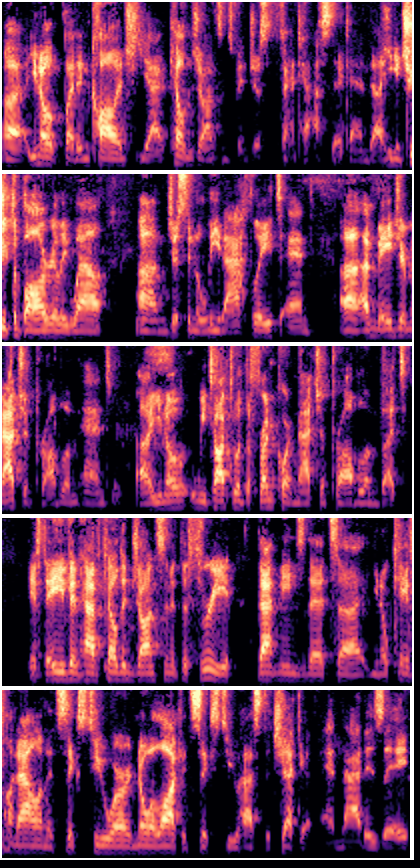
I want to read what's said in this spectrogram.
uh, you know, but in college, yeah, Keldon Johnson's been just fantastic, and uh, he can shoot the ball really well. Um, just an elite athlete and uh, a major matchup problem. And uh, you know, we talked about the front court matchup problem, but if they even have Keldon Johnson at the three, that means that uh, you know KeVaughn Allen at six two or Noah Locke at six two has to check him, and that is a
